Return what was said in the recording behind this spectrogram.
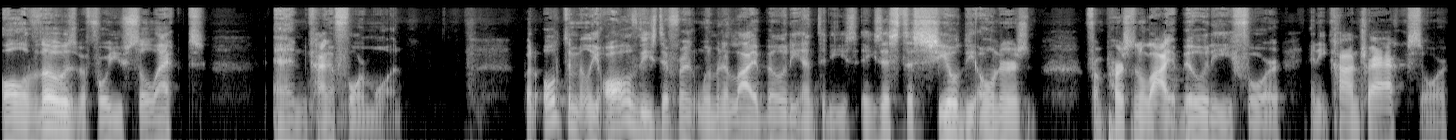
all of those before you select and kind of form one. But ultimately, all of these different limited liability entities exist to shield the owners from personal liability for any contracts or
